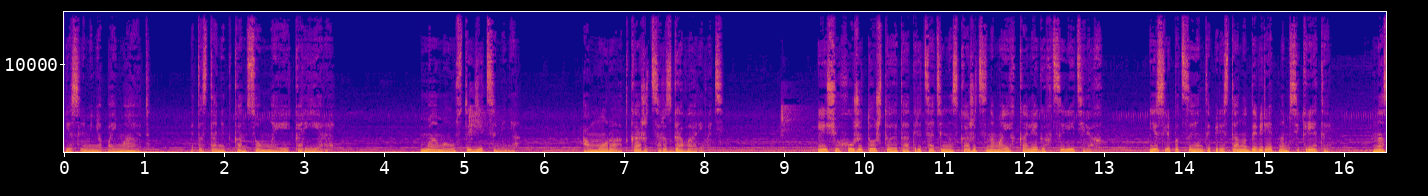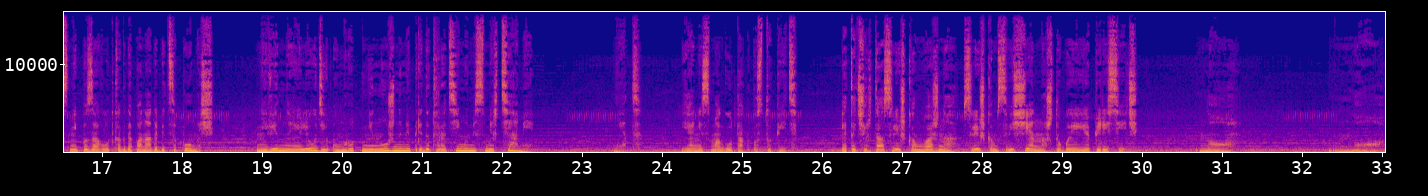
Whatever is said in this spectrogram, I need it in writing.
Если меня поймают, это станет концом моей карьеры. Мама устыдится меня, а Мора откажется разговаривать. Еще хуже то, что это отрицательно скажется на моих коллегах-целителях. Если пациенты перестанут доверять нам секреты – нас не позовут, когда понадобится помощь. Невинные люди умрут ненужными предотвратимыми смертями. Нет, я не смогу так поступить. Эта черта слишком важна, слишком священна, чтобы ее пересечь. Но... Но...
